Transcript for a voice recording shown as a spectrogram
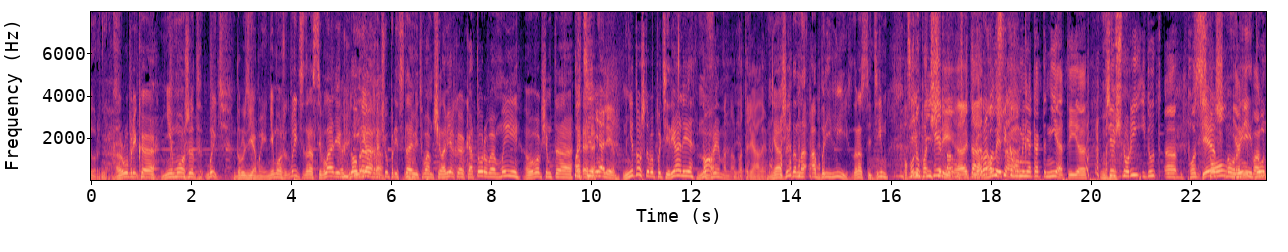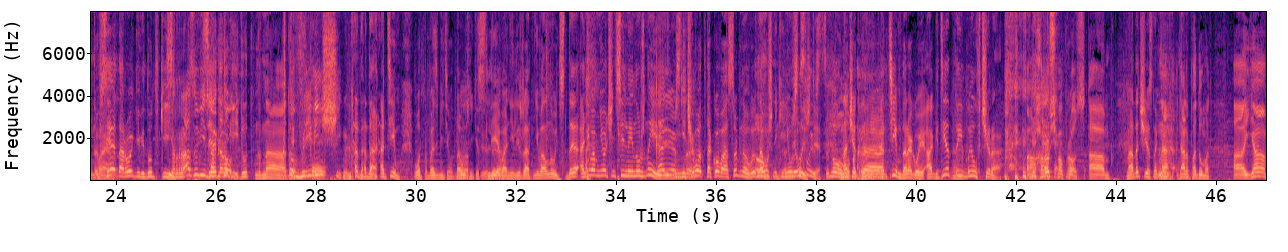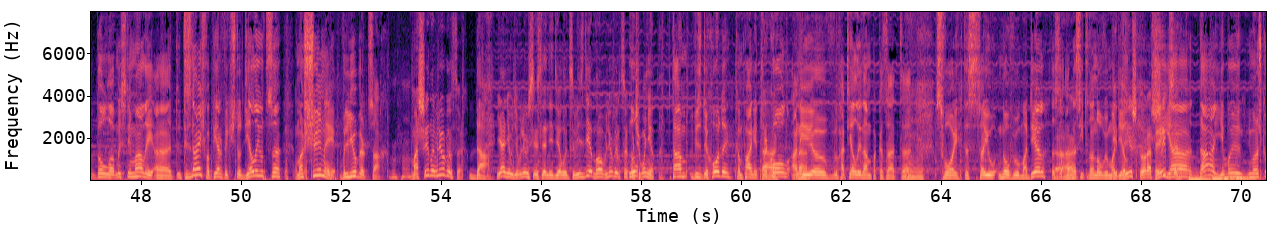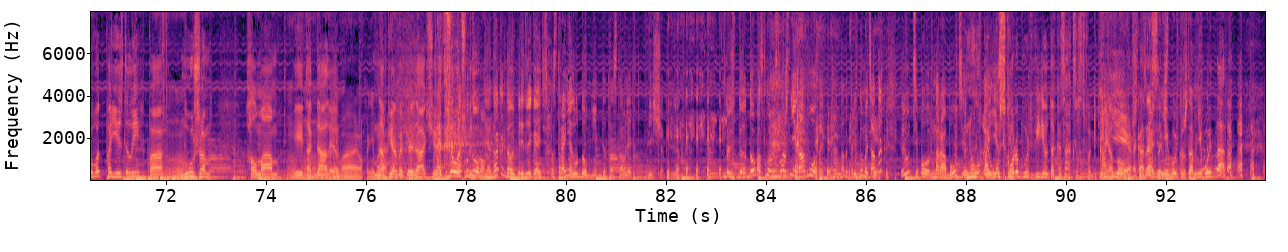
вторник. Рубрика «Не может быть», друзья мои, «Не может быть». Здравствуйте, Владик. Доброе И я утро. хочу представить вам человека, которого мы, в общем-то... Потеряли. Не то чтобы потеряли, но Временно потеряли. неожиданно обрели. Здравствуйте, Тим. По поводу Тим потери, наушники. э, да, наушников у меня как-то нет. И э, все шнуры идут э, под Все шнуры идут, все дороги ведут в Киев. Сразу видно, Все кто, дороги идут на кто временщик. Да-да-да, а Тим, вот возьмите вот наушники, слева они лежат, не волнуйтесь. Да они вам не очень сильно и нужны. Конечно. Ничего такого особенного вы в наушнике не не услышите. нового, Значит, э, Тим, дорогой, а где ты был вчера? А, Хороший вопрос. А, Надо честно говорить. на- Надо подумать. А, Я был, э, мы снимали, э, ты знаешь, во-первых, что делаются машины в Люберцах? Машины в Люберцах? Да. Я не удивлюсь, если они делаются везде, но в Люберцах Ну, почему нет? Там вездеходы, компания Тракол, они э, в- хотели нам показать э, свой, да, свою новую модель, да, относительно новую И модель. ты что, И расшибся? я, да, и мы немножко вот поездили по лужам, холмам и так далее. Понимаю, понимаю. На первой передаче А тебе так очень легко. удобнее, да, когда вы передвигаетесь по стране, удобнее где-то оставлять вещи определенные. То есть дома сло- сложнее работать, надо придумать. А так ты вот, типа на работе, ты Ну, в поездке. скоро будет видеодоказательство, где я был. Конечно. Доказательства не будет, потому что там не будет дат.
